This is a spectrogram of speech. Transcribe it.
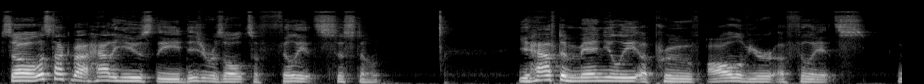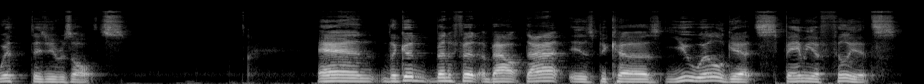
So let's talk about how to use the DigiResults affiliate system. You have to manually approve all of your affiliates with DigiResults. And the good benefit about that is because you will get spammy affiliates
